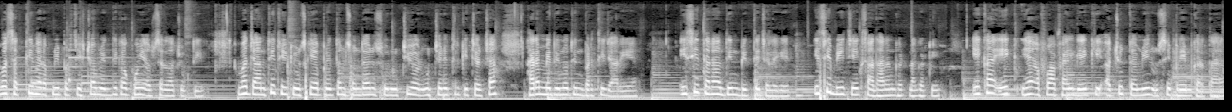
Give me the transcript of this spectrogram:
वह शक्ति भर अपनी प्रतिष्ठा वृद्धि का कोई अवसर न चुकती। वह जानती थी कि उसके अप्रितम सौंदर्य सुरुचि और उच्च चरित्र की चर्चा हरम में दिनों दिन बढ़ती जा रही है। इसी तरह दिन बीतते चले गए। इसी बीच एक साधारण घटना घटी। एकाएक यह अफवाह फैल गई कि अच्युत अमीर उससे प्रेम करता है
